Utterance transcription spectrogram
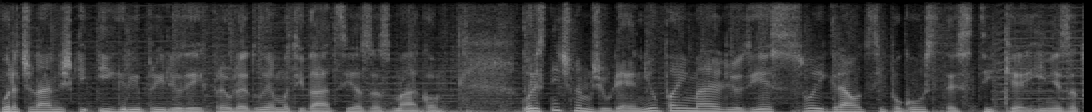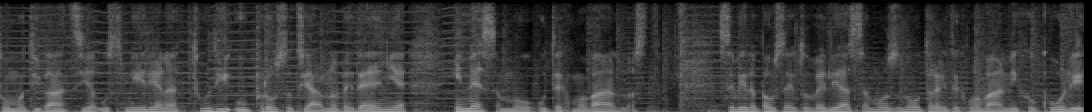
V računalniški igri pri ljudeh prevladuje motivacija za zmago. V resničnem življenju pa imajo ljudje s soigravci pogoste stike in je zato motivacija usmerjena tudi v prosocialno vedenje in ne samo v tekmovalnost. Seveda pa vse to velja samo znotraj tekmovalnih okolij,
